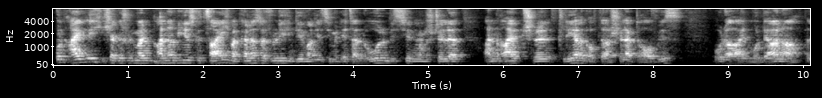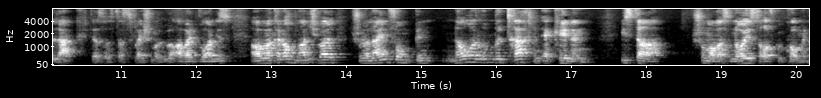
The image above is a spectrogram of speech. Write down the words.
Und eigentlich, ich habe ja schon in meinen anderen Videos gezeigt, man kann das natürlich, indem man jetzt hier mit Ethanol ein bisschen an der Stelle anreibt, schnell klären, ob da Shellac drauf ist oder ein moderner Lack, dass das, das vielleicht schon mal überarbeitet worden ist. Aber man kann auch manchmal schon allein vom genaueren Betrachten erkennen, ist da schon mal was Neues drauf gekommen.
